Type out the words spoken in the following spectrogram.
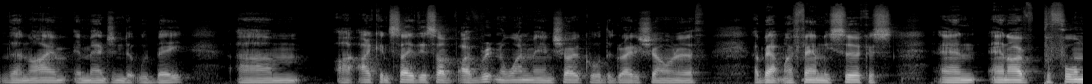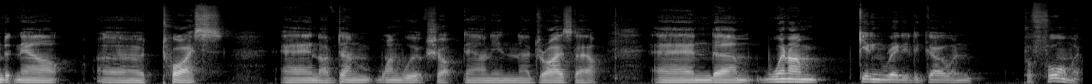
than I imagined it would be. Um, I, I can say this I've, I've written a one man show called The Greatest Show on Earth about my family circus, and, and I've performed it now uh, twice and I've done one workshop down in uh, Drysdale. And um, when I'm getting ready to go and perform it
